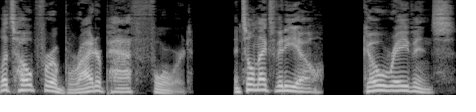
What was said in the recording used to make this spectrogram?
let's hope for a brighter path forward. Until next video, go Ravens!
